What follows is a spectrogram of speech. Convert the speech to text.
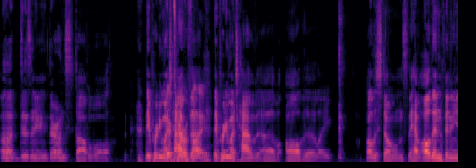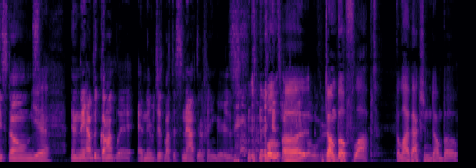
uh, Disney, they're unstoppable. They pretty much They're have the, they pretty much have uh, all the like all the stones. They have all the Infinity Stones. Yeah. and they have the gauntlet, and they were just about to snap their fingers. Well, It's about to be uh, over. Dumbo flopped. The live action Dumbo,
